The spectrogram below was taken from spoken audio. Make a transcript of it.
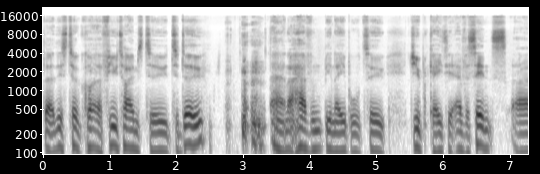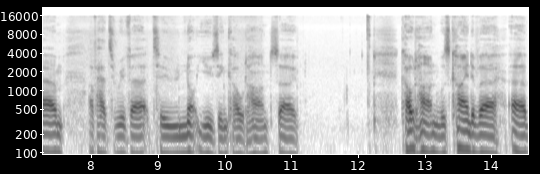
that this took quite a few times to to do, and I haven't been able to duplicate it ever since. Um, I've had to revert to not using Cold Han. So Cold Han was kind of a, a,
